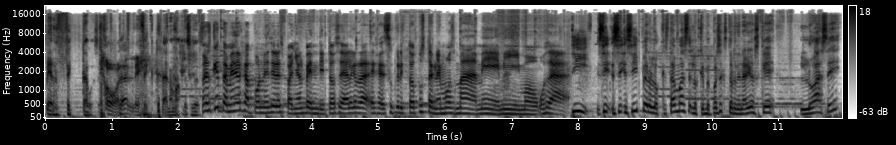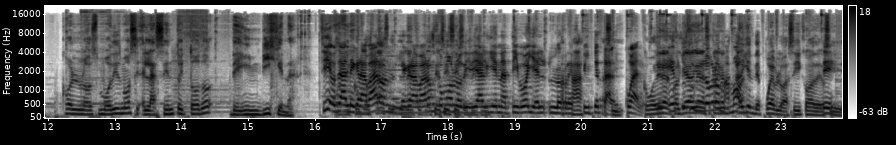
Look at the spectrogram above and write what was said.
perfecta, güey. Órale. Perfecta, no mames, o Pero es que también el japonés y el español, bendito sea el Jesucristo, pues tenemos mame, mimo. O sea, Sí, sí, sí, sí, pero lo que está más, lo que me parece extraordinario es que lo hace con los modismos, el acento y todo de indígena. Sí, o sea, le ¿cómo grabaron, le grabaron sí, sí, lo sí, diría alguien nativo y él lo Ajá, repite tal así, cual. Como diría es alguien, alguien- de pueblo, así como de, Sí. así,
